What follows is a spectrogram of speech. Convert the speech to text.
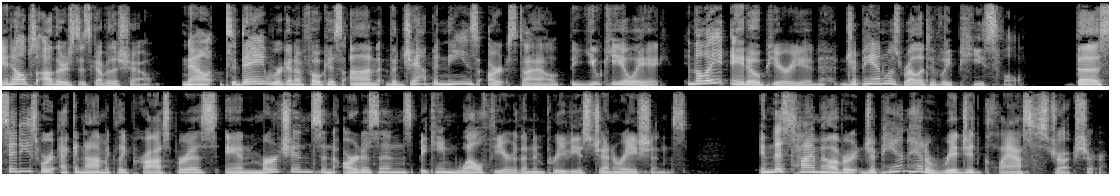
It helps others discover the show. Now, today we're going to focus on the Japanese art style, the ukiyo-e. In the late Edo period, Japan was relatively peaceful. The cities were economically prosperous, and merchants and artisans became wealthier than in previous generations. In this time, however, Japan had a rigid class structure.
